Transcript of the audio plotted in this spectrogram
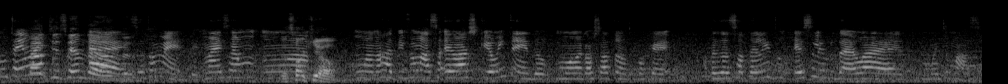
não tem uma. Vai desvendando. É, exatamente. Mas é um, uma, Eu tô aqui, ó. uma narrativa massa. Eu acho que eu entendo Mona gostar tanto, porque apesar de só ter lido, esse livro dela é muito massa.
